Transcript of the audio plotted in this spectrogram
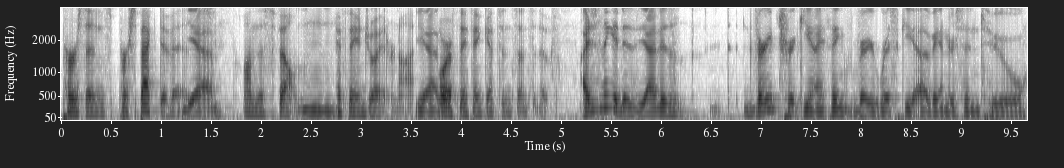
person's perspective is Yeah. Mm-hmm. on this film, if they enjoy it or not, Yeah. or if they think it's insensitive. I just think it is. Yeah, it is very tricky, and I think very risky of Anderson to.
